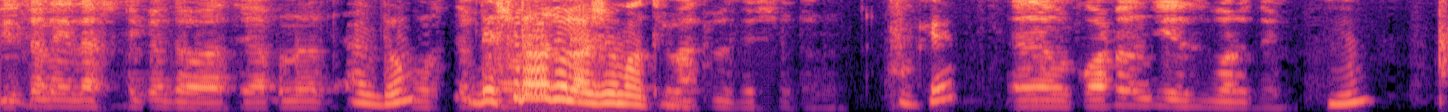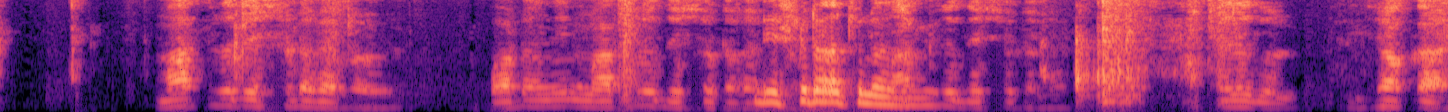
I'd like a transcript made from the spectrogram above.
পিছনে ইলাস্টিকও দেওয়া আছে আপনার একদম। দেড়শো টাকা চলে আসবে মাত্র? মাত্র দেড়শো টাকা। ওকে। কটন জিন্স বড়দের হুম। মাত্র দেড়শো টাকায় পাবেন। কটন জিন্স মাত্র দেড়শো টাকা দেড়শো টাকা চলে আসবে। মাত্র দেড়শো টাকা। দেখুন ঝকার।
